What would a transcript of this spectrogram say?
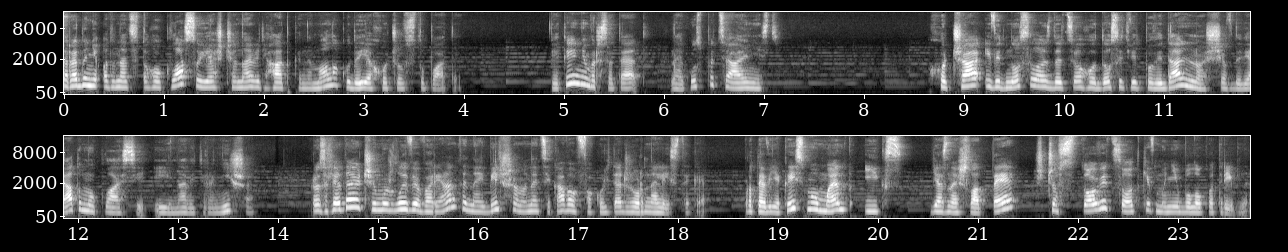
Всередині 11 класу я ще навіть гадки не мала, куди я хочу вступати. В який університет, на яку спеціальність. Хоча і відносилась до цього досить відповідально ще в 9 класі і навіть раніше. Розглядаючи можливі варіанти, найбільше мене цікавив факультет журналістики. Проте в якийсь момент X я знайшла те, що 100% мені було потрібне.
